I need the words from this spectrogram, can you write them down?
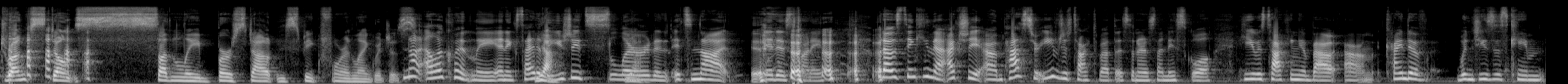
Drunks don't suddenly burst out and speak foreign languages. Not eloquently and excitedly. Yeah. Usually it's slurred and it's not, it is funny. but I was thinking that actually, um, Pastor Eve just talked about this in our Sunday school. He was talking about um, kind of when Jesus came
